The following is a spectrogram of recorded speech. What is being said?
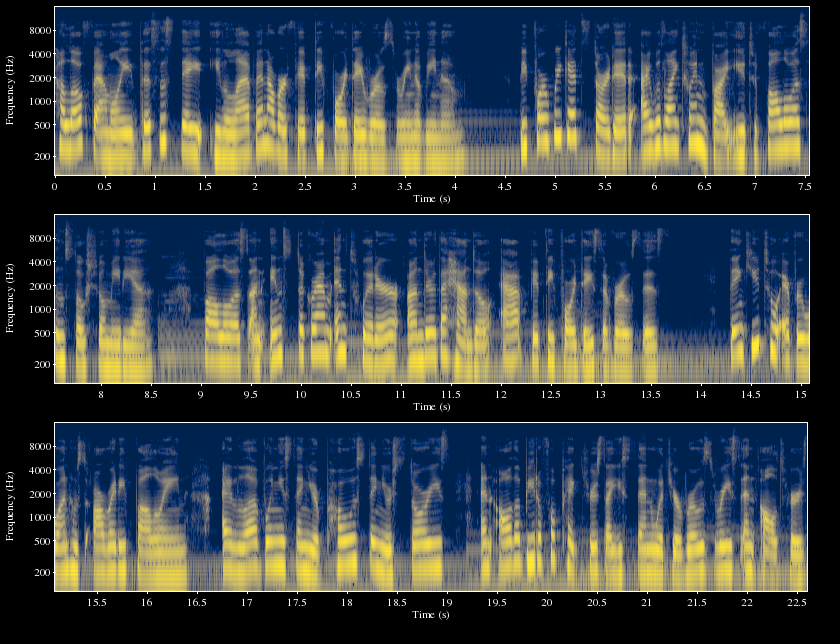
Hello, family. This is day 11 of our 54 day Rosary Novena. Before we get started, I would like to invite you to follow us on social media. Follow us on Instagram and Twitter under the handle at 54 Days of Roses. Thank you to everyone who's already following. I love when you send your posts and your stories and all the beautiful pictures that you send with your rosaries and altars.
